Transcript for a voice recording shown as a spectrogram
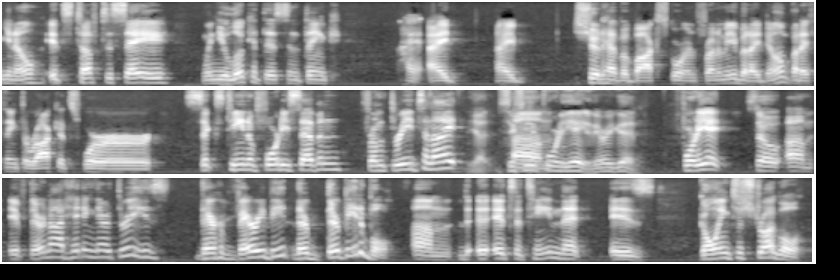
you know it's tough to say when you look at this and think I, I I should have a box score in front of me, but I don't. But I think the Rockets were 16 of 47 from three tonight. Yeah, 16 of um, 48. Very good. 48. So um, if they're not hitting their threes, they're very beat. They're they're beatable. Um, it's a team that is going to struggle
